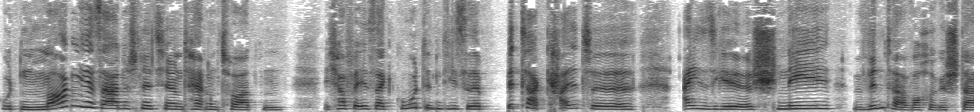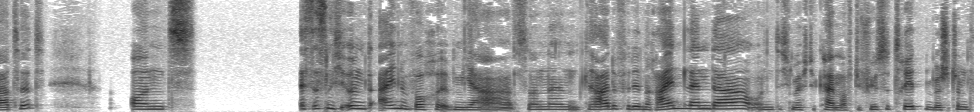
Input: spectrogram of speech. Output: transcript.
Guten Morgen, ihr Sahneschnittchen und Herrentorten. Ich hoffe, ihr seid gut in diese bitterkalte, eisige Schnee-Winterwoche gestartet. Und es ist nicht irgendeine Woche im Jahr, sondern gerade für den Rheinländer und ich möchte keinem auf die Füße treten, bestimmt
